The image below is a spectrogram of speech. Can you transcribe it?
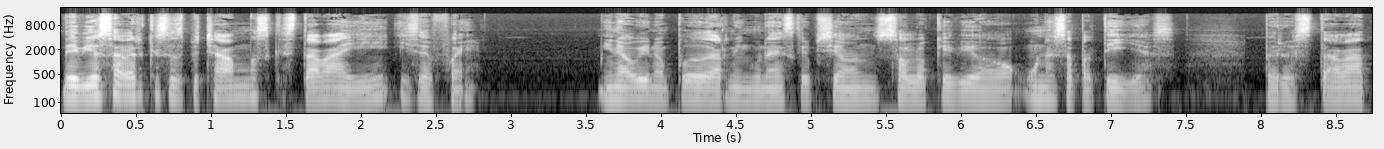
debió saber que sospechábamos que estaba ahí y se fue. Mi novio no pudo dar ninguna descripción, solo que vio unas zapatillas, pero estaba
